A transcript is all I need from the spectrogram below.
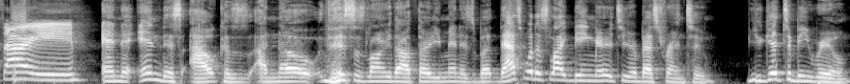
Sorry. and to end this out because i know this is longer than our 30 minutes but that's what it's like being married to your best friend too you get to be real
